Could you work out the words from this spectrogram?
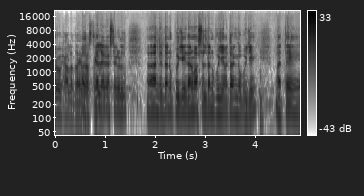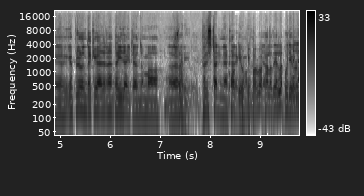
ಪರ್ವಕಾಲದ ವ್ಯವಸ್ಥೆ ವ್ಯವಸ್ಥೆಗಳು. ಎಲ್ಲ ವ್ಯವಸ್ಥೆಗಳು ಅಂದರೆ ಅಂದ್ರೆ ಧನು ಪೂಜೆ ಧನುಮಾಸದಲ್ಲಿ ಧನು ಪೂಜೆ ಮತ್ತು ರಂಗಪೂಜೆ ಮತ್ತೆ ಏಪ್ರಿಲ್ ಒಂದಕ್ಕೆ ಅದರ ನಂತರ ಇದಾಯಿತು ಅದು ನಮ್ಮ ಸರಿ. ಪ್ರತಿಷ್ಠಾ ದಿನ ಕಾರ್ಯಕ್ರಮ ಓಕೆ ಪರ್ವಕಾಲದ ಎಲ್ಲ ಪೂಜೆಗಳು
